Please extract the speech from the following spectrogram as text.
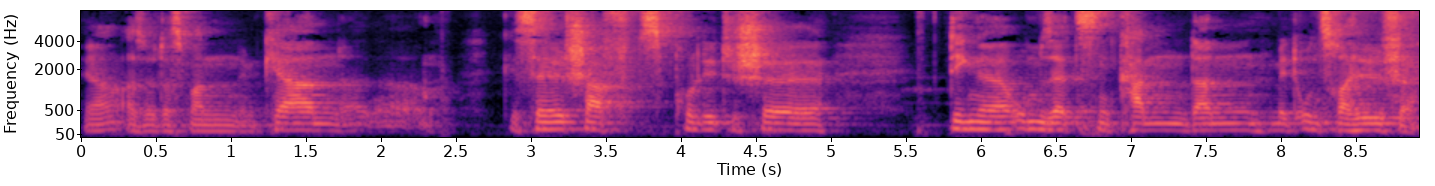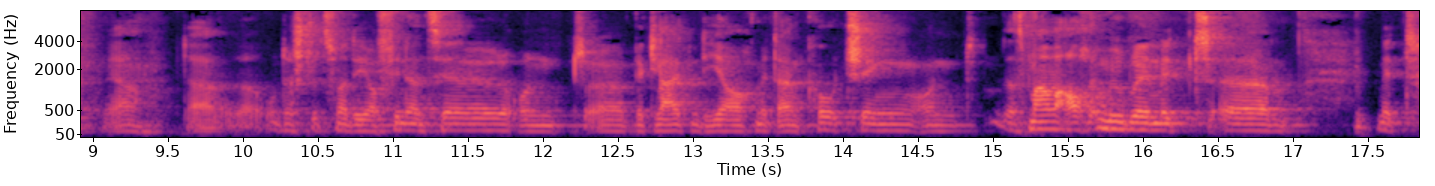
Ja, also dass man im Kern äh, gesellschaftspolitische Dinge umsetzen kann, dann mit unserer Hilfe. Ja, da, unterstützen wir die auch finanziell und äh, begleiten die auch mit einem Coaching und das machen wir auch im Übrigen mit äh, mit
